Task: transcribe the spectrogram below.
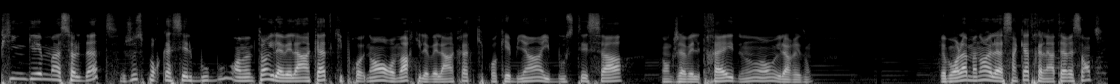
pinguer ma soldate juste pour casser le boubou. En même temps, il avait la 1-4 qui... Pro... Non, remarque, il avait la 1-4 qui proquait bien, il boostait ça. Donc j'avais le trade. Non, non, il a raison. Mais bon, là, maintenant, elle a 5-4, elle est intéressante.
